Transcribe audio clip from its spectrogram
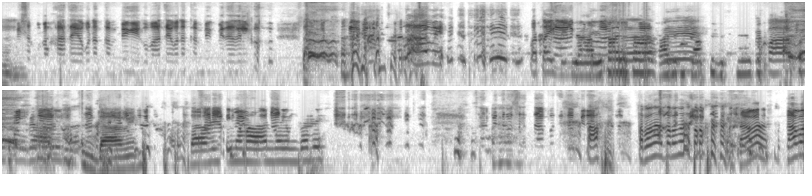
Mm. Minsan kumakatay ako ng kambing eh. Kumatay ako ng kambing, binaril ko. Patay sa Grabe. activist nito. May pahabol pang ganun. Ang dami. Tinamaan ngayong gabi. Sabi daw sa dapat ito Ta- pinag- Tara na, tara na, tara na. Tama. Tama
